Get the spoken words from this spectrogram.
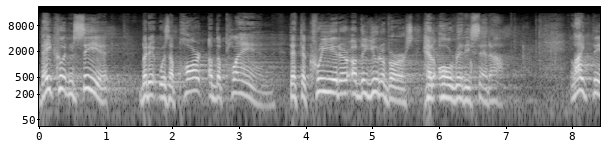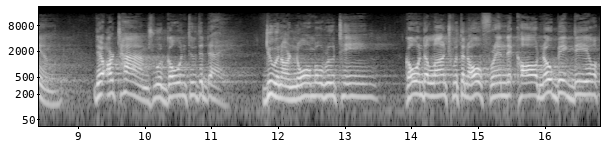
They couldn't see it, but it was a part of the plan that the creator of the universe had already set up. Like them, there are times we're going through the day, doing our normal routine, going to lunch with an old friend that called, no big deal.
